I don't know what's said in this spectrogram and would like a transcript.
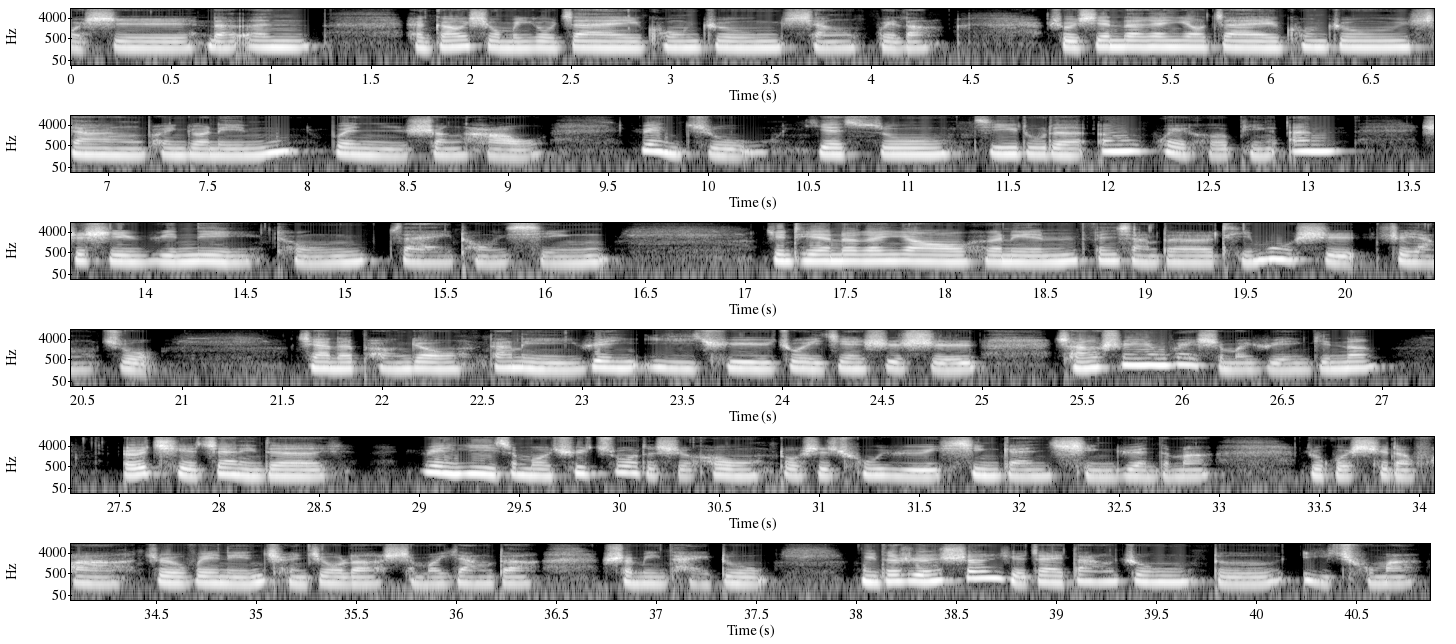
我是乐恩，很高兴我们又在空中相会了。首先，乐恩要在空中向朋友您问声好，愿主耶稣基督的恩惠和平安时时与你同在同行。今天，乐恩要和您分享的题目是这样做。亲爱的朋友，当你愿意去做一件事时，常是因为什么原因呢？而且在你的愿意这么去做的时候，都是出于心甘情愿的吗？如果是的话，这为您成就了什么样的生命态度？你的人生也在当中得益处吗？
